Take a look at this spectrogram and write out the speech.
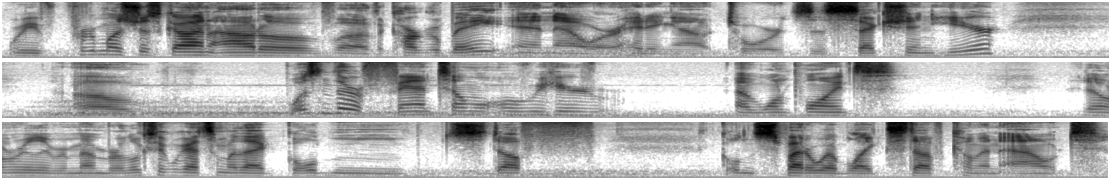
we've pretty much just gotten out of uh, the cargo bay, and now we're heading out towards this section here. Uh, wasn't there a phantom over here at one point? I don't really remember. Looks like we got some of that golden stuff, golden spiderweb-like stuff coming out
